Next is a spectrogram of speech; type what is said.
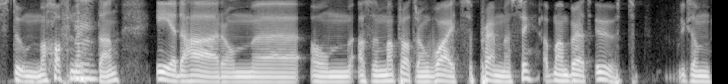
stum av nästan, är det här om, eh, om, alltså man pratar om white supremacy, att man börjat ut, liksom,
